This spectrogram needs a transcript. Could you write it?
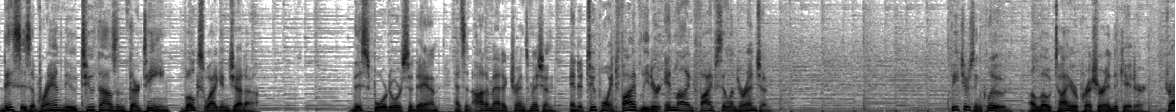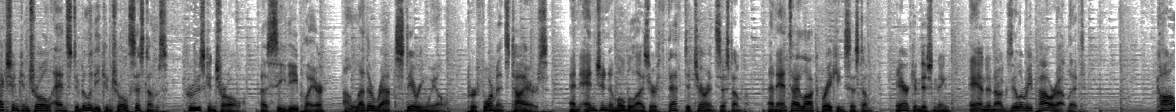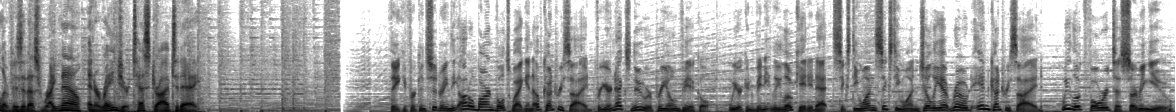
This is a brand new 2013 Volkswagen Jetta. This four-door sedan has an automatic transmission and a 2.5-liter inline five-cylinder engine. Features include a low tire pressure indicator, traction control and stability control systems, cruise control, a CD player, a leather-wrapped steering wheel, performance tires, an engine immobilizer theft deterrent system, an anti-lock braking system, air conditioning, and an auxiliary power outlet. Call or visit us right now and arrange your test drive today. Thank you for considering the Autobarn Volkswagen of Countryside for your next new or pre-owned vehicle. We are conveniently located at 6161 Joliet Road in Countryside. We look forward to serving you.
